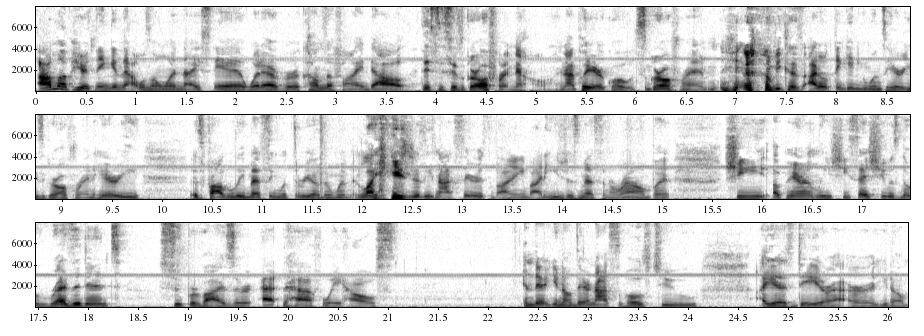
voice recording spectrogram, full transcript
I'm up here thinking that was a one night stand, whatever. Come to find out, this is his girlfriend now. And I put air quotes, girlfriend, because I don't think anyone's Harry's girlfriend. Harry is probably messing with three other women. Like he's just he's not serious about anybody. He's just messing around. But she apparently she said she was the resident supervisor at the halfway house. And they're you know, they're not supposed to I guess date or or, you know,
